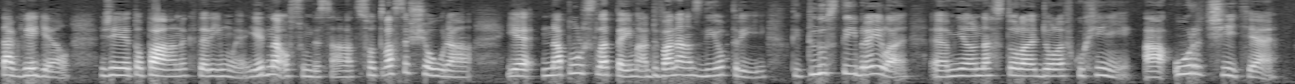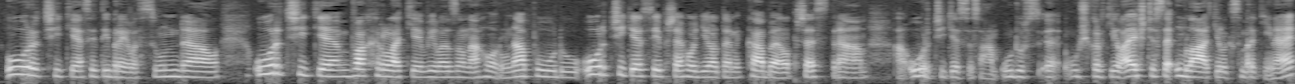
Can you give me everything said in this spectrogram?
tak věděl, že je to pán, který mu je 1,80, sotva se šourá, je napůl slepej, má 12 dioptrií, ty tlustý brejle eh, měl na stole dole v kuchyni a určitě určitě si ty brejle sundal, určitě vachrlatě vylezl nahoru na půdu, určitě si přehodil ten kabel přes trám a určitě se sám udus, uh, uškrtil a ještě se umlátil k smrti, ne?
